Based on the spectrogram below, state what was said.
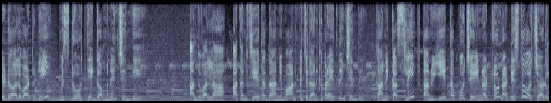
చెడు అలవాటుని మిస్ డోర్తీ గమనించింది. అందువల్ల అతని చేత దాన్ని మాన్పించడానికి ప్రయత్నించింది. కాని కస్లీ తాను ఏ తప్పు చేయనట్లు నటిస్తూ వచ్చాడు.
